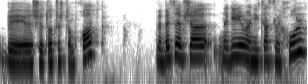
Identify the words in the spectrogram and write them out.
ברשתות שתומכות, ובעצם אפשר, נגיד אם אני טס לחו"ל,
